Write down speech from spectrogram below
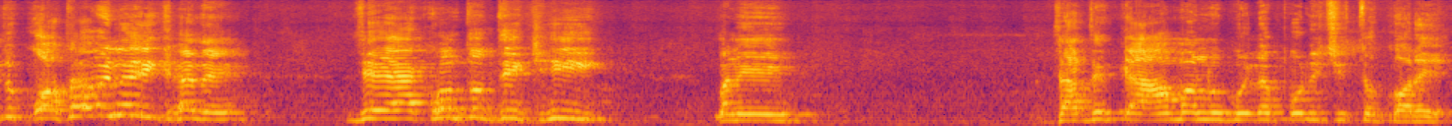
কিন্তু কথা হইল এইখানে যে এখন তো দেখি মানে যাদেরকে আমানু বলে পরিচিত করে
